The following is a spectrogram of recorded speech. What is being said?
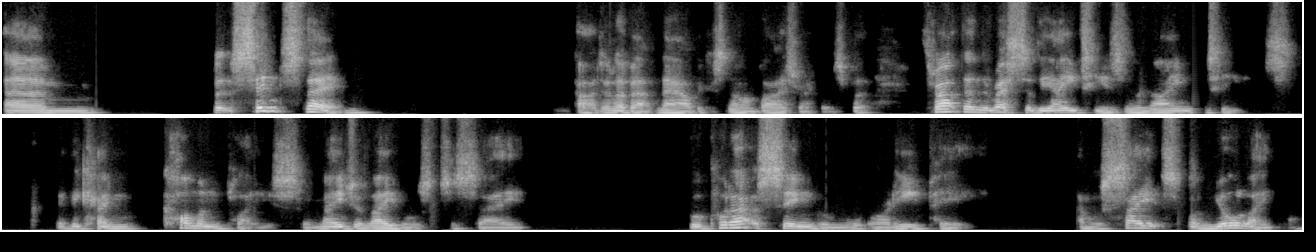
Um, but since then I don't know about now because no one buys records, but throughout then the rest of the 80s and the 90s, it became commonplace for major labels to say, we'll put out a single or an EP and we'll say it's on your label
